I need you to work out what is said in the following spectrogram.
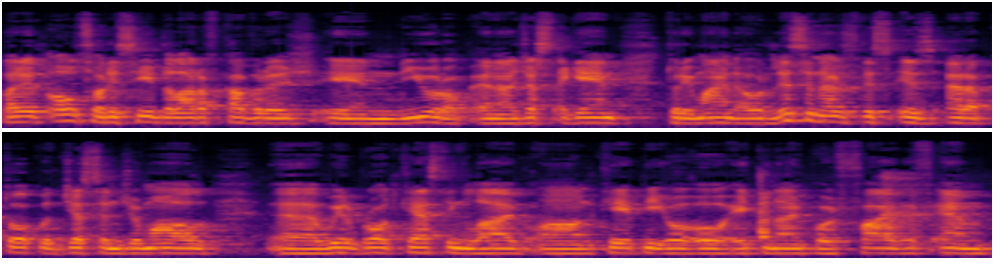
but it also received a lot of coverage in Europe. And I just again to remind our listeners, this is Arab Talk with Jess and Jamal. Uh, we're broadcasting live on KPOO 89.5 FM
